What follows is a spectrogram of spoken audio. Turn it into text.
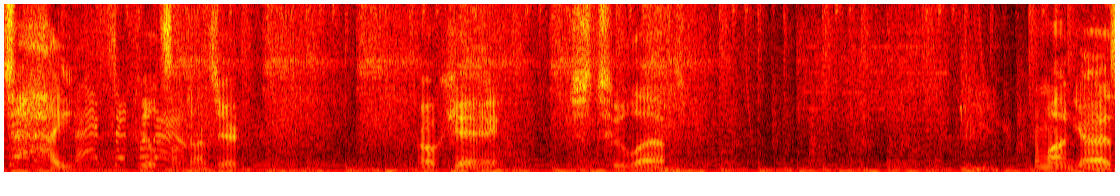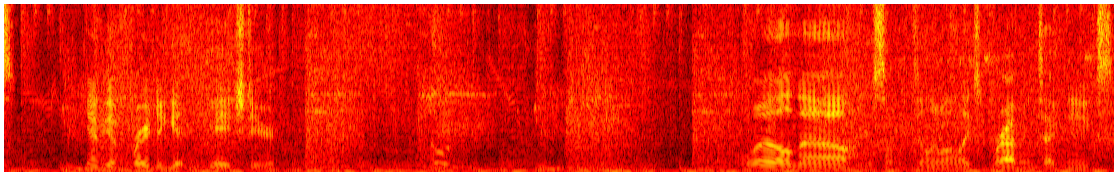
tight field sometimes here. Okay, just two left. Come on, guys. You can't be afraid to get engaged here. Well, now, I guess I'm the only one that likes grabbing techniques.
